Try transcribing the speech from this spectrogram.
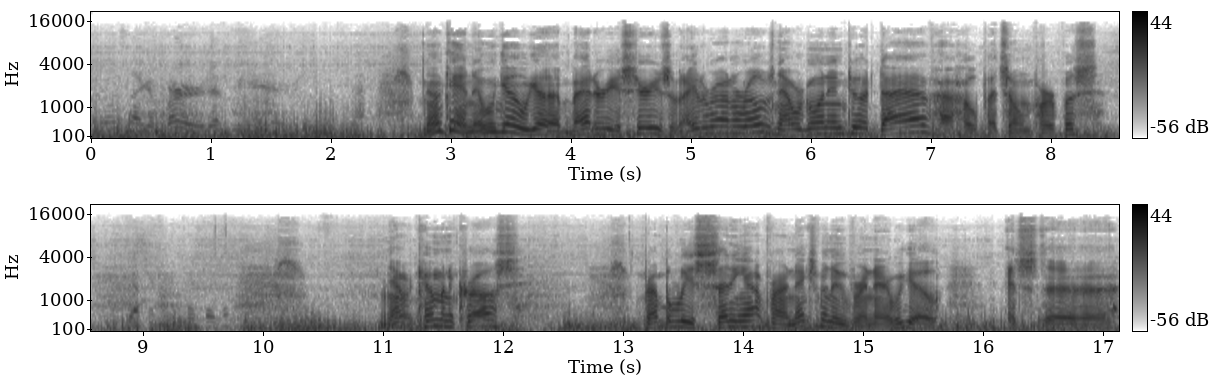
Looks like a bird up in the air. Okay, and there we go. We got a battery, a series of aileron rolls. Now we're going into a dive. I hope that's on purpose. Now we're coming across, probably setting out for our next maneuver, and there we go. It's the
